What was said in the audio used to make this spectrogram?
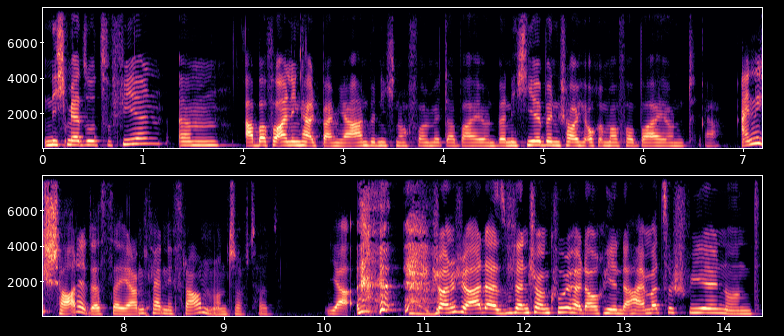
nicht mehr so zu vielen. Ähm, aber vor allen Dingen halt beim Jahren bin ich noch voll mit dabei. Und wenn ich hier bin, schaue ich auch immer vorbei und ja. Eigentlich schade, dass der Jan keine Frauenmannschaft hat. Ja, schon schade. Also ich fände schon cool, halt auch hier in der Heimat zu spielen und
